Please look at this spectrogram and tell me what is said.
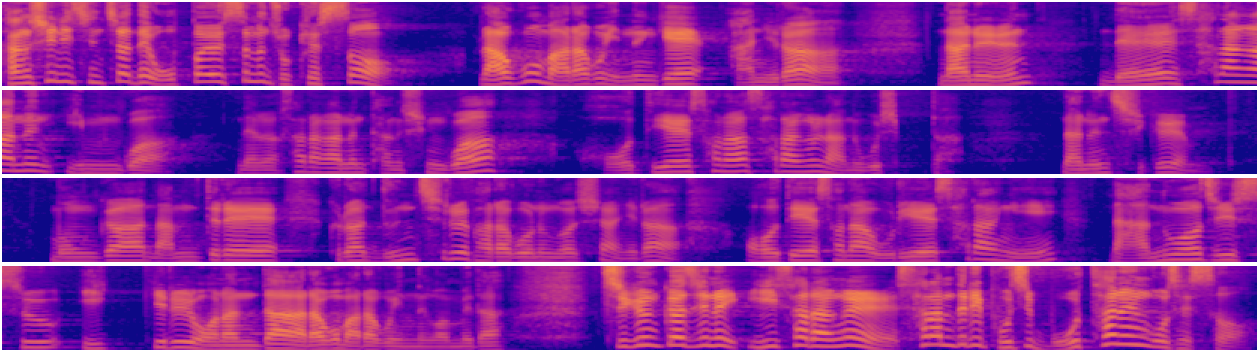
당신이 진짜 내 오빠였으면 좋겠어 라고 말하고 있는 게 아니라 나는 내 사랑하는 임과 내가 사랑하는 당신과 어디에서나 사랑을 나누고 싶다. 나는 지금 뭔가 남들의 그러한 눈치를 바라보는 것이 아니라 어디에서나 우리의 사랑이 나누어질 수 있기를 원한다라고 말하고 있는 겁니다. 지금까지는 이 사랑을 사람들이 보지 못하는 곳에서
